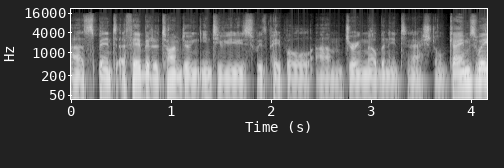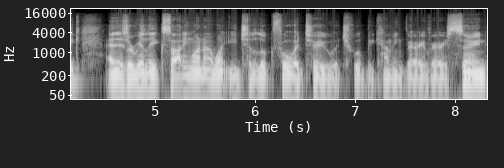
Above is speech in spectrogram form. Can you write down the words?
uh, spent a fair bit of time doing interviews with people um, during Melbourne International Games Week. And there's a really exciting one I want you to look forward to, which will be coming very, very soon.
